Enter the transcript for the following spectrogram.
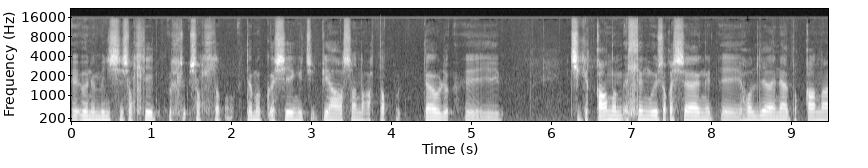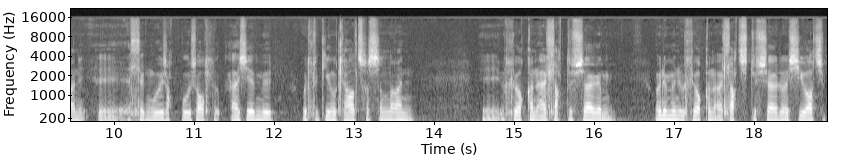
унаминисса сорлиит сорлеқ тамакку ассиингитсут пиарерсарнеқартарпут таулу э тикеққарнерми аллангуисоқассаагангат э холлианаа пеққарнерани э аллангуисарпуусоорлу аасиаммиут уллукингуллаартеқассернерани э уллуаққана ааллартуссаагами. Унамин уллуаққана ааллартитуссаалуа сиуартип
